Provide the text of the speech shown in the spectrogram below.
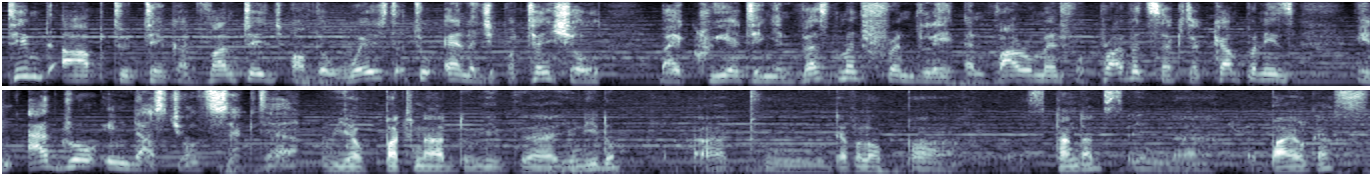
teamed up to take advantage of the waste to energy potential by creating investment-friendly environment for private sector companies in agro-industrial sector. We have partnered with uh, UNIDO uh, to develop uh, standards in uh, biogas.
